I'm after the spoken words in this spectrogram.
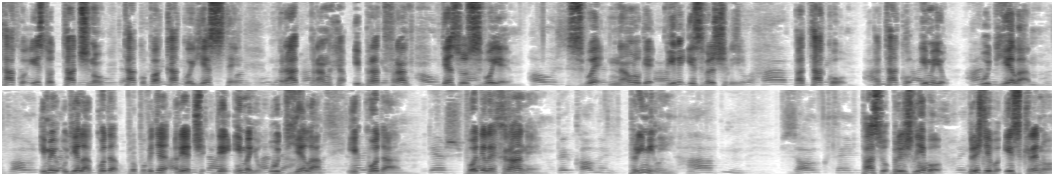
tako isto tačno, tako pa kako jeste brat Branham i brat Frank, gdje su svoje, svoje naloge bili izvršili, pa tako, pa tako imaju udjela, imaju udjela koda propovednja riječi, gdje imaju udjela i koda podjele hrane primili, pa su brižljivo, brižljivo iskreno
